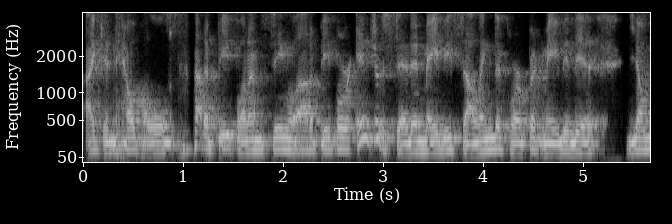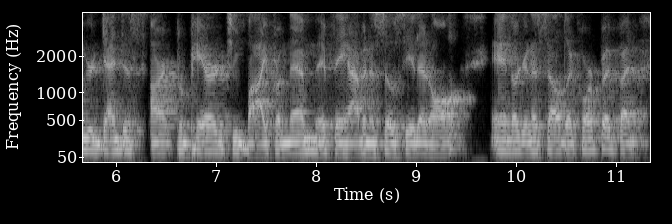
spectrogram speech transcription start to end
I can help a lot of people. And I'm seeing a lot of people are interested in maybe selling to corporate. Maybe the younger dentists aren't prepared to buy from them if they have an associate at all, and they're going to sell to corporate. But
